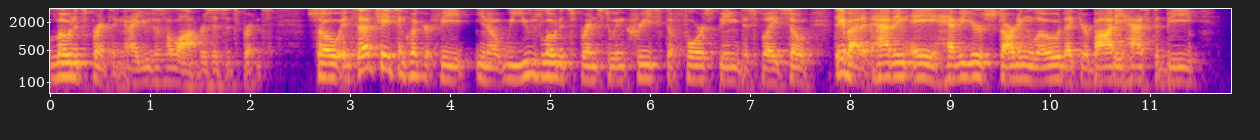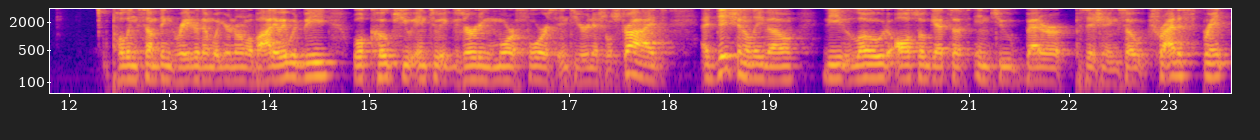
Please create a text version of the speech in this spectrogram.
loaded sprinting, and I use this a lot, resisted sprints. So instead of chasing quicker feet, you know, we use loaded sprints to increase the force being displaced. So think about it, having a heavier starting load, like your body has to be pulling something greater than what your normal body weight would be, will coax you into exerting more force into your initial strides. Additionally, though, the load also gets us into better positioning. So try to sprint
